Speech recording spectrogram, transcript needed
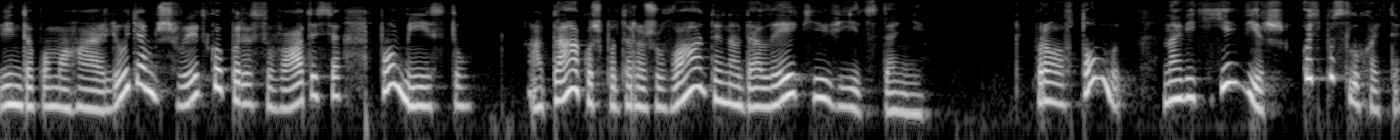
Він допомагає людям швидко пересуватися по місту, а також подорожувати на далекі відстані. Про автобус навіть є вірш. Ось послухайте.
